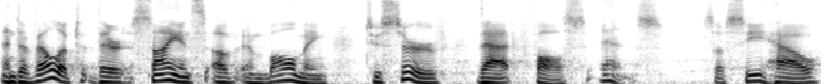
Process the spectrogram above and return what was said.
and developed their science of embalming to serve that false ends. So, see how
